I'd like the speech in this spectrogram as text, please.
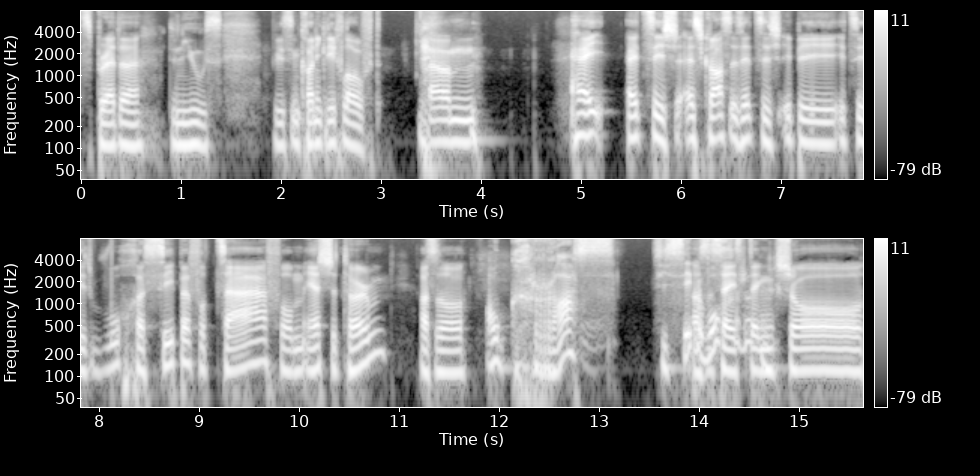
spreaden the news, wie es im Königreich läuft. ähm, hey, jetzt ist es ist krass, jetzt ist, ich bin jetzt in Woche 7 von 10 vom ersten Term. Also, Oh, krass. Sie sind sieben also das Wochen heisst schon? eigentlich schon,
